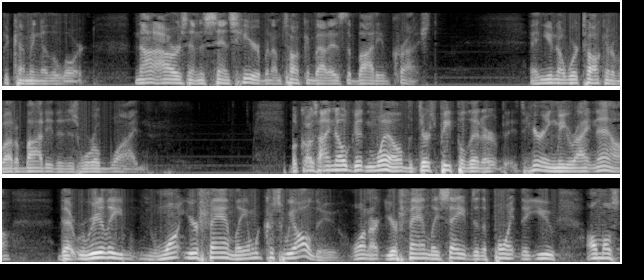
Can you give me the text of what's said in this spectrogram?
the coming of the Lord. Not ours in a sense here, but I'm talking about as the body of Christ. And you know, we're talking about a body that is worldwide. Because I know good and well that there's people that are hearing me right now that really want your family, and because we all do, want our, your family saved to the point that you almost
